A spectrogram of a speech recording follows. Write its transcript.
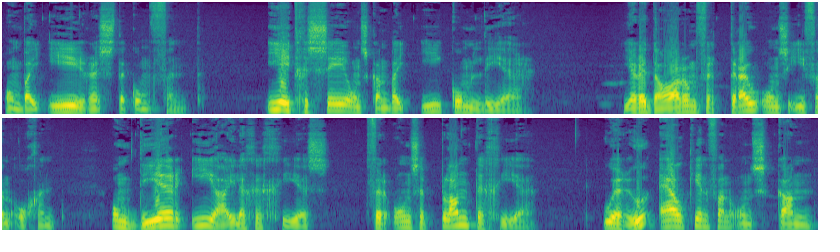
om by U rus te kom vind. U het gesê ons kan by U kom leer. Here, daarom vertrou ons U vanoggend om deur U Heilige Gees vir ons 'n plan te gee oor hoe elkeen van ons kan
